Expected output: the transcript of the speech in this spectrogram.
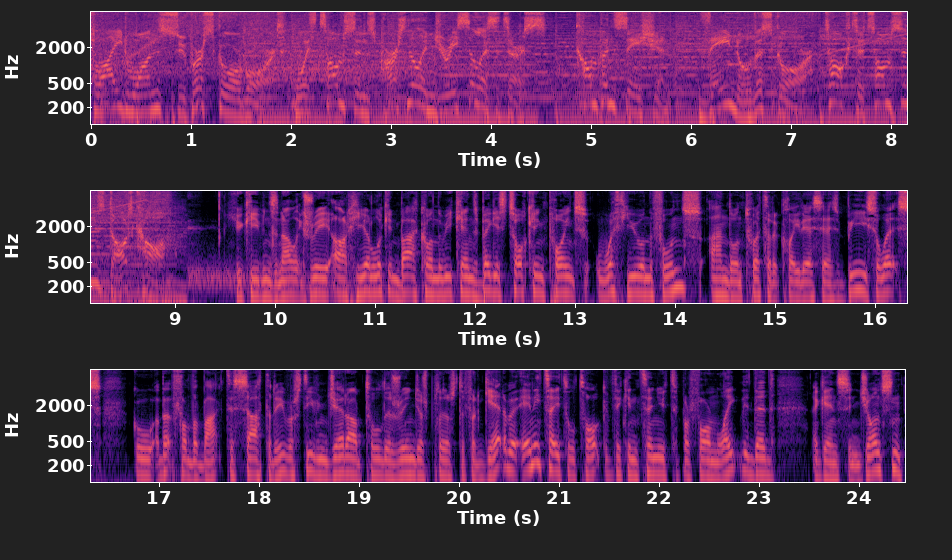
Clyde One Super Scoreboard with Thompson's personal injury solicitors. Compensation. They know the score. Talk to Thompsons.com. Hugh Keevins and Alex Rae are here looking back on the weekend's biggest talking points with you on the phones and on Twitter at Clyde SSB. So let's go a bit further back to Saturday, where Steven Gerrard told his Rangers players to forget about any title talk if they continue to perform like they did against St Johnstone.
